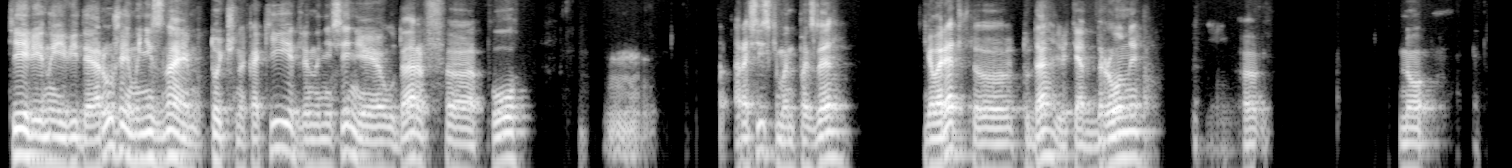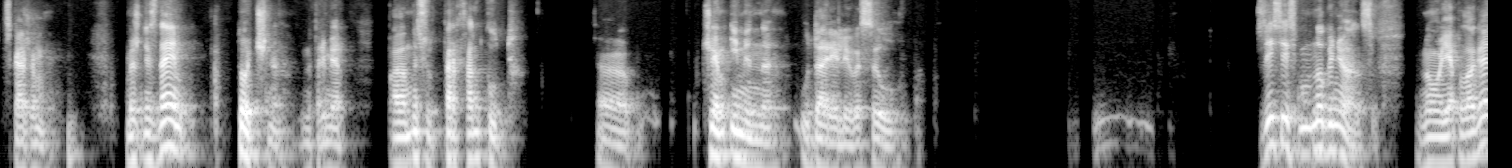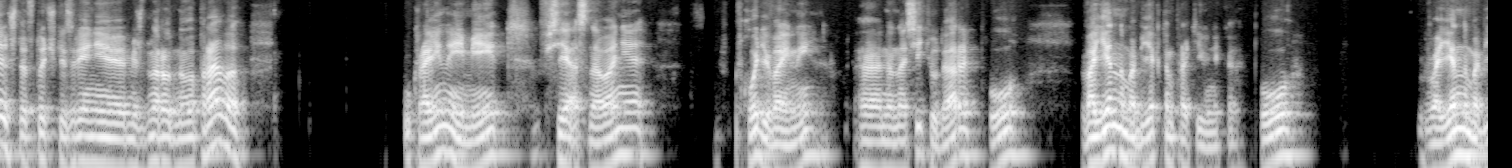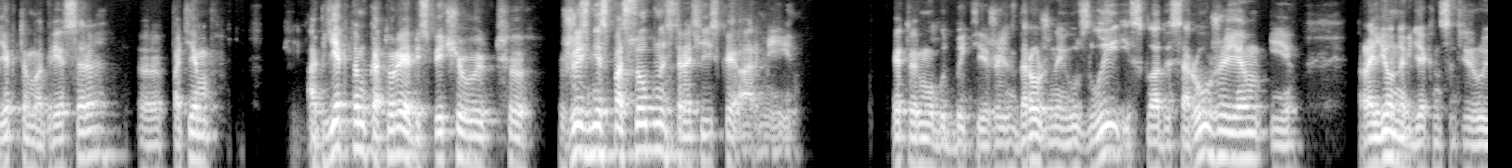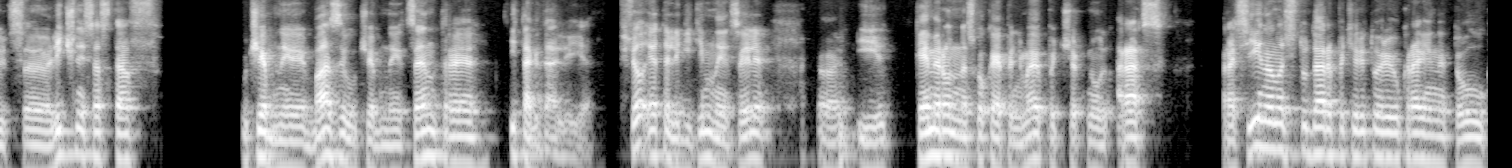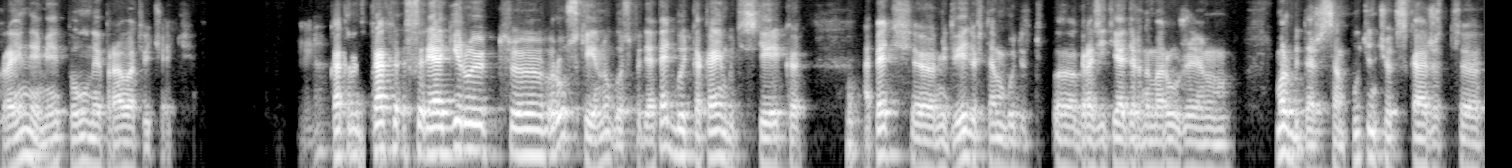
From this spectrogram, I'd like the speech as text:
те или иные виды оружия. Мы не знаем точно какие для нанесения ударов э, по российским НПЗ. Говорят, что туда летят дроны. Э, но, скажем, мы же не знаем точно, например, по мысу Тарханкут, э, чем именно ударили ВСУ. Здесь есть много нюансов. Но я полагаю, что с точки зрения международного права Украина имеет все основания в ходе войны э, наносить удары по военным объектам противника, по военным объектам агрессора, э, по тем объектам, которые обеспечивают э, жизнеспособность российской армии. Это могут быть и железнодорожные узлы, и склады с оружием, и районы, где концентрируется личный состав, учебные базы, учебные центры и так далее. Все это легитимные цели. Э, и Кэмерон, насколько я понимаю, подчеркнул, раз Россия наносит удары по территории Украины, то Украина имеет полное право отвечать. Как, как реагируют э, русские? Ну, господи, опять будет какая-нибудь истерика. Опять э, Медведев там будет грозить ядерным оружием. Может быть, даже сам Путин что-то скажет. Э,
